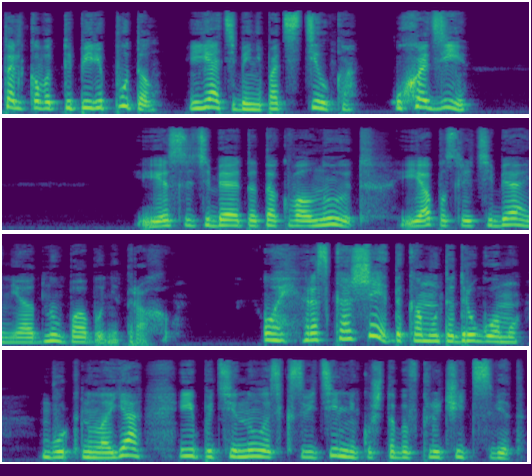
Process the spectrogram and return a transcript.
Только вот ты перепутал, и я тебе не подстилка. Уходи!» «Если тебя это так волнует, я после тебя ни одну бабу не трахал». «Ой, расскажи это кому-то другому», — буркнула я и потянулась к светильнику, чтобы включить свет.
